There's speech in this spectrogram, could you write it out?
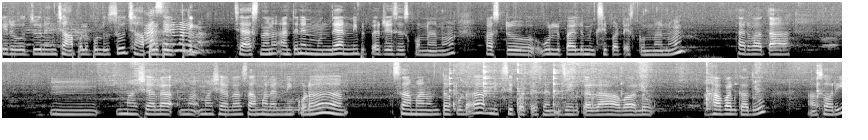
ఈరోజు నేను చేపల పులుసు చేపల వేపుడు చేస్తున్నాను. అంటే నేను ముందే అన్నీ ప్రిపేర్ చేసేసుకున్నాను. ఫస్ట్ ఉల్లిపాయలు మిక్సీ పట్టేసుకున్నాను. తర్వాత మసాలా మసాలా సామాన్లన్నీ కూడా సామాన్ అంతా కూడా మిక్సీ పట్టేశాను జీలకర్ర ఆవాలు ఆవాలు కాదు సారీ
